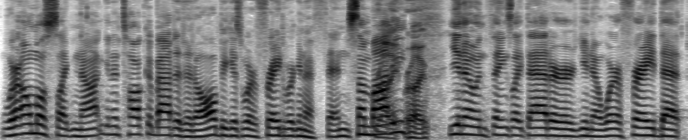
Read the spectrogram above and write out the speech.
we're almost like not going to talk about it at all because we're afraid we're going to offend somebody, Right, right. You know, and things like that, or you know, we're afraid that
